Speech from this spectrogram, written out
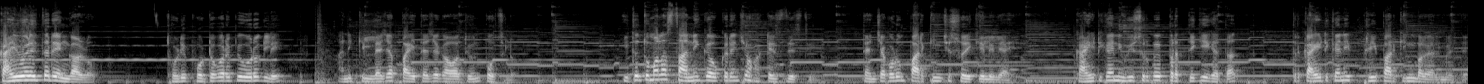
काही वेळी तर रेंगाळलो. थोडी फोटोग्राफी उरकली आणि किल्ल्याच्या पायथ्याच्या गावात येऊन पोचलो इथं तुम्हाला स्थानिक गावकऱ्यांचे हॉटेल्स दिसतील. त्यांच्याकडून पार्किंगची सोय केलेली आहे. काही ठिकाणी वीस रुपये प्रत्येकी घेतात तर काही ठिकाणी फ्री पार्किंग बघायला मिळते.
